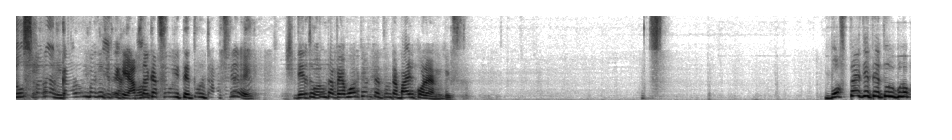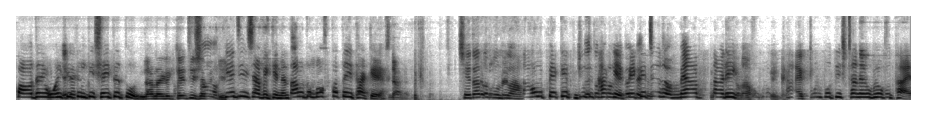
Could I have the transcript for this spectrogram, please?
জুস বানান কারণ বাজার থেকে আপনার কাছে ওই তেঁতুলটা আছে। যে তেঁতুলটা ব্যবহার করেন তেঁতুলটা বাইর করেন। বস্তায় যে তেঁতুলগুলো পাওয়া যায় ওই তেঁতুল কি সেই তেঁতুল? না না এটা কেজি হিসাবে কেজি হিসাবে কিনেন তাহলে তো বস্তাতেই থাকে। সেটা তো বুঝলাম তাহলে প্যাকেট যদি থাকে প্যাকেটের মেয়াদ তারিখ কোন প্রতিষ্ঠানের ওগুলো কোথায়?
